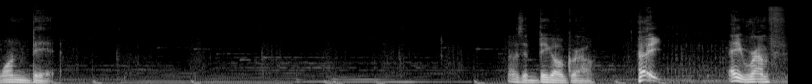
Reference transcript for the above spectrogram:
one bit. That was a big old growl. Hey! Hey, Ramph.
